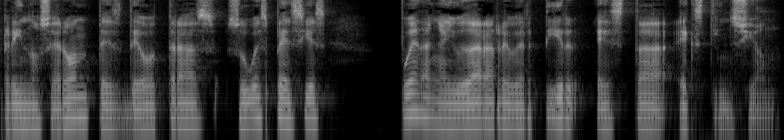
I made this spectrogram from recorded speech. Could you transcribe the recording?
rinocerontes de otras subespecies puedan ayudar a revertir esta extinción.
